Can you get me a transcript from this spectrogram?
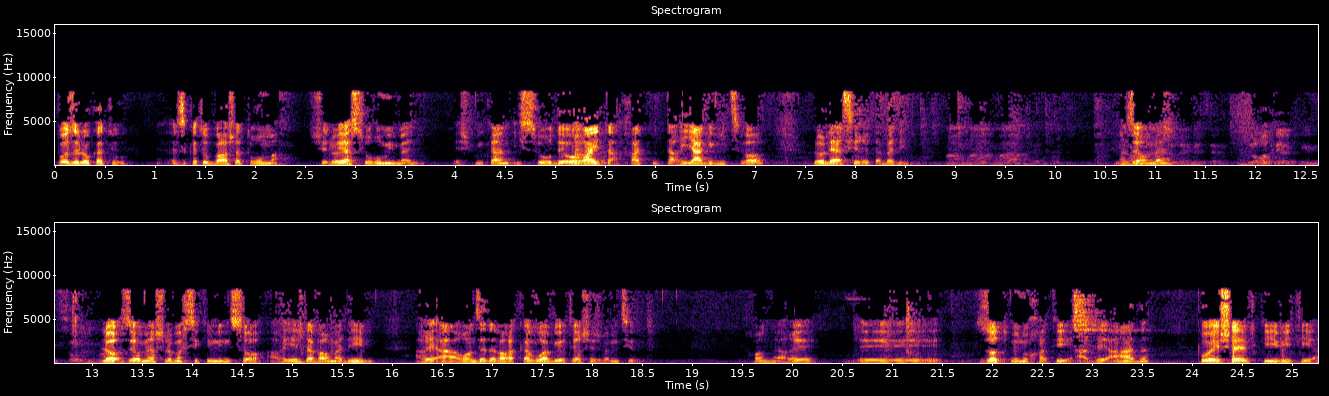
פה זה לא כתוב, זה כתוב בפרשת תרומה, שלא יסורו ממנו. יש מכאן איסור דאורייתא, אחת מתרי"ג מצוות, לא להסיר את הבדים. מה, מה, מה... מה זה אומר? לא. לא, זה אומר שלא מפסיקים לנסוע. הרי יש דבר מדהים, הרי הארון זה הדבר הקבוע ביותר שיש במציאות. נכון? הרי זאת מנוחתי עדי עד, פה אשב כי הביתיה.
